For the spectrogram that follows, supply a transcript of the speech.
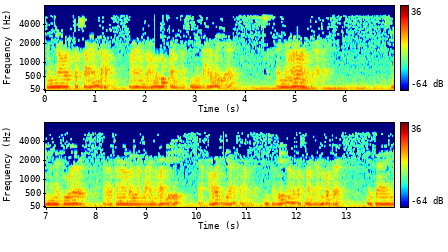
සංඥාවත් අසයන් දහම. ආයම් දාම දුප්පන්නස් මේ ධර්මය ඥානවන්තයාටයි. එහෙම නැතුව කනා බල්ලන් ගහනවා වගේ ආවට ගියාර කරන්න බෑ. ඒ නිසා වේදනාවට ප්‍රශ්නට යනකොට මේ සෑහෙන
